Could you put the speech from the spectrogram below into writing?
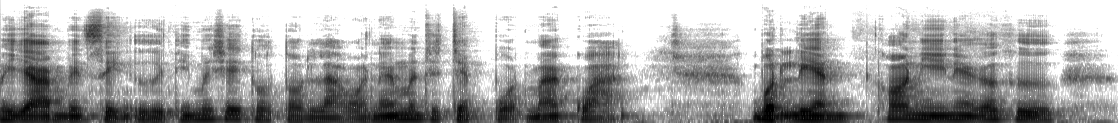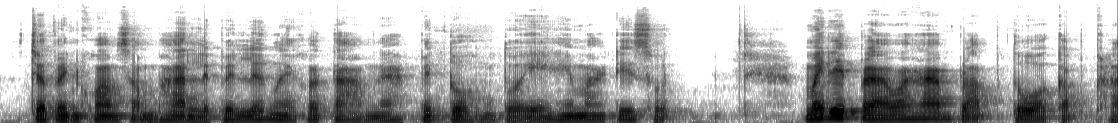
พยายามเป็นสิ่งอื่นที่ไม่ใช่ตัวตนเราอันนั้นมันจะเจ็บปวดมากกว่า บทเรียนข้อนี้เนี่ยก็คือจะเป็นความสัมพันธ์หรือเป็นเรื่องอะไรก็ตามนะเป็นตัวของตัวเองให้มากที่สุด ไม่ได้แปลว่าห้ามปรับตัวกับใคร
